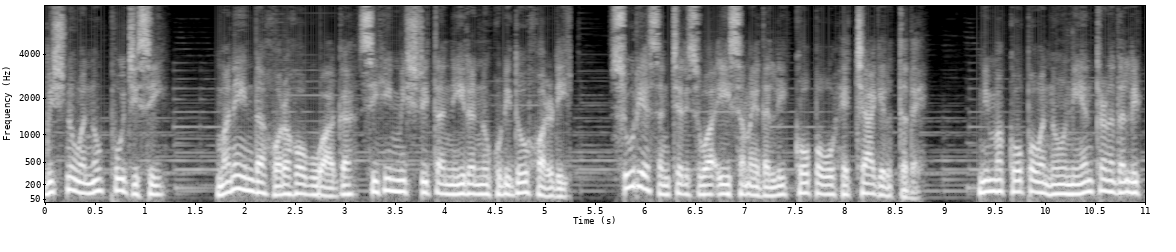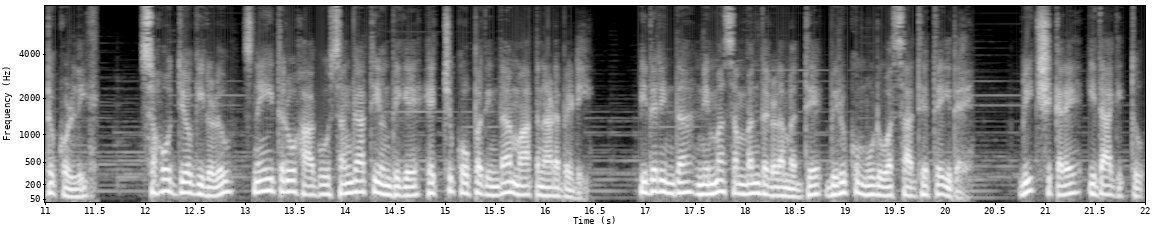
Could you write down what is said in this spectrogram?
ವಿಷ್ಣುವನ್ನು ಪೂಜಿಸಿ. ಮನೆಯಿಂದ ಹೊರಹೋಗುವಾಗ ಸಿಹಿ ಮಿಶ್ರಿತ ನೀರನ್ನು ಕುಡಿದು ಹೊರಡಿ. ಸೂರ್ಯ ಸಂಚರಿಸುವ ಈ ಸಮಯದಲ್ಲಿ ಕೋಪವು ಹೆಚ್ಚಾಗಿರುತ್ತದೆ. ನಿಮ್ಮ ಕೋಪವನ್ನು ನಿಯಂತ್ರಣದಲ್ಲಿಟ್ಟುಕೊಳ್ಳಿ. ಸಹೋದ್ಯೋಗಿಗಳು, ಸ್ನೇಹಿತರು ಹಾಗೂ ಸಂಗಾತಿಯೊಂದಿಗೆ ಹೆಚ್ಚು ಕೋಪದಿಂದ ಮಾತನಾಡಬೇಡಿ. ಇದರಿಂದ ನಿಮ್ಮ ಸಂಬಂಧಗಳ ಮಧ್ಯೆ ಬಿರುಕು ಮೂಡುವ ಸಾಧ್ಯತೆ ಇದೆ. ವೀಕ್ಷಕರೇ, ಇದಾಗಿತ್ತು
